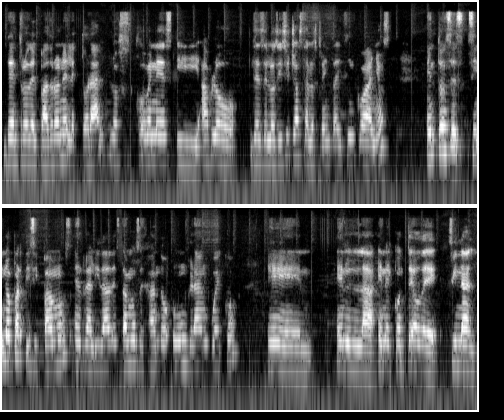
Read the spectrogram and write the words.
dentro del padrón electoral, los jóvenes, y hablo desde los 18 hasta los 35 años. Entonces, si no participamos, en realidad estamos dejando un gran hueco en, en, la, en el conteo de final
